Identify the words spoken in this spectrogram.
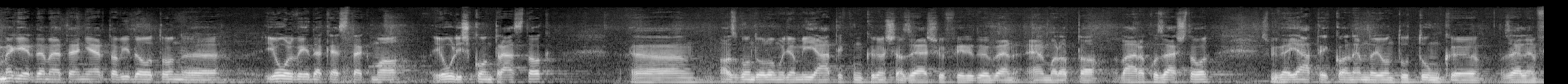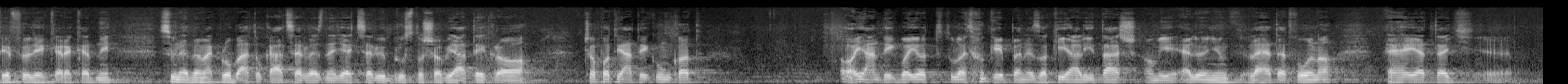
Megérdemelten nyert a videóton, jól védekeztek ma, jól is kontráztak. Azt gondolom, hogy a mi játékunk különösen az első félidőben elmaradt a várakozástól, és mivel játékkal nem nagyon tudtunk az ellenfél fölé kerekedni, szünetben megpróbáltuk átszervezni egy egyszerűbb, brusztosabb játékra a csapatjátékunkat. Ajándékba jött tulajdonképpen ez a kiállítás, ami előnyünk lehetett volna. Ehelyett egy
